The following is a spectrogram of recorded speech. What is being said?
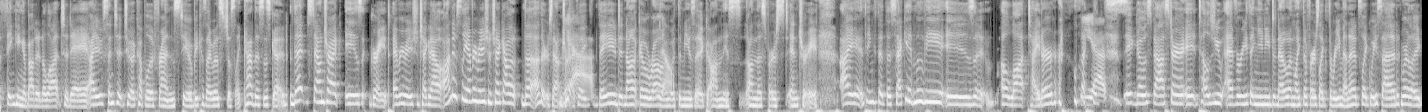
thinking about it a lot today. I sent it to a couple of friends too because I was just like, God, this is good. That soundtrack is great. Everybody should check it out. Honestly, everybody should check out the other soundtrack. Yeah. Like they did not go wrong No. with the music on this on this first entry. I think that the second movie is a lot tighter. Like, yes. it goes faster. It tells you everything you need to know in like the first like three minutes, like we said, where like Oh,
